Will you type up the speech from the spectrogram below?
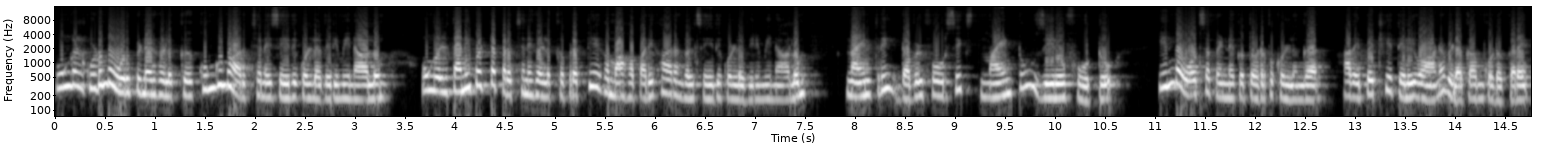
உங்கள் குடும்ப உறுப்பினர்களுக்கு குங்கும அர்ச்சனை செய்து கொள்ள விரும்பினாலும் உங்கள் தனிப்பட்ட பிரச்சனைகளுக்கு பிரத்யேகமாக பரிகாரங்கள் செய்து கொள்ள விரும்பினாலும் nine three double four six nine two zero four two இந்த வாட்ஸ்அப் எண்ணுக்கு தொடர்பு கொள்ளுங்க. அதை பற்றிய தெளிவான விளக்கம் கொடுக்கிறேன்.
